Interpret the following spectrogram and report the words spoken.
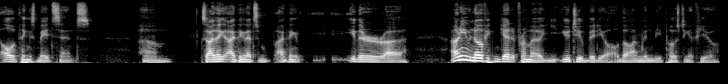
all the things made sense. Um, so I think I think that's I think either uh, I don't even know if you can get it from a YouTube video, although I'm going to be posting a few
